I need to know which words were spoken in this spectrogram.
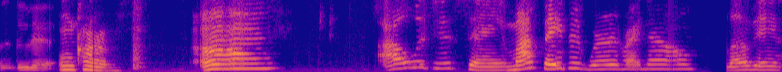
Let's do that. Okay. Um, I would just say my favorite word right now, loving,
